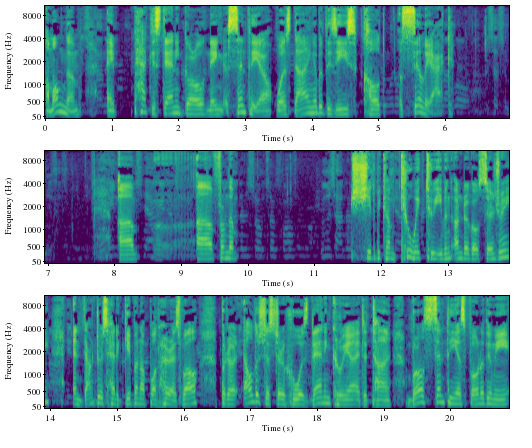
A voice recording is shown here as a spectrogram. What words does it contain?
Among them, a Pakistani girl named Cynthia was dying of a disease called celiac. Uh, uh, from the she'd become too weak to even undergo surgery, and doctors had given up on her as well. But her elder sister, who was then in Korea at the time, brought Cynthia's photo to me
